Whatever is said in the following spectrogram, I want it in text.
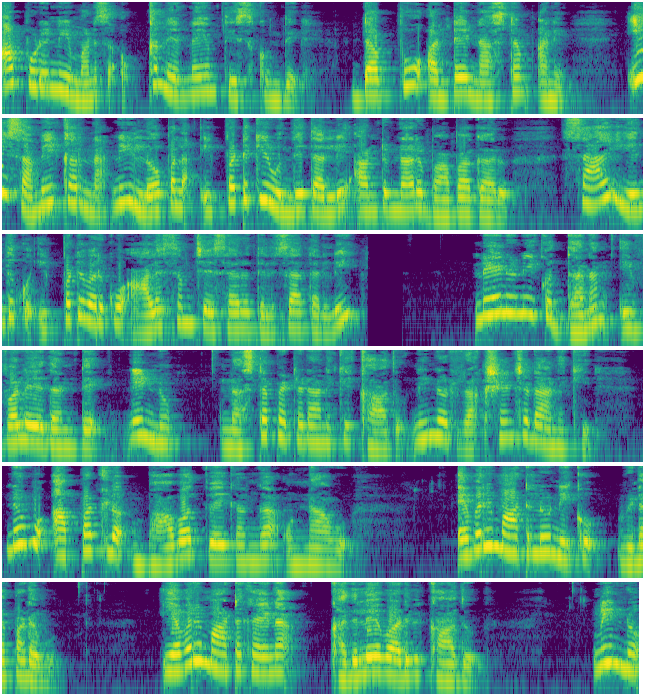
అప్పుడు నీ మనసు ఒక్క నిర్ణయం తీసుకుంది. డబ్బు అంటే నష్టం అని. ఈ సమీకరణ నీ లోపల ఇప్పటికీ ఉంది తల్లి అంటున్నారు బాబాగారు. సాయి ఎందుకు ఇప్పటి వరకు ఆలస్యం చేశారో తెలుసా తల్లి? నేను నీకు ధనం ఇవ్వలేదంటే నిన్ను నష్టపెట్టడానికి కాదు నిన్ను రక్షించడానికి. నువ్వు అప్పట్లో భావోద్వేగంగా ఉన్నావు. ఎవరి మాటలు నీకు వినపడవు. ఎవరి మాటకైనా కదిలేవాడివి కాదు. నిన్ను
